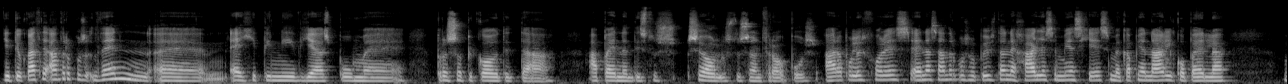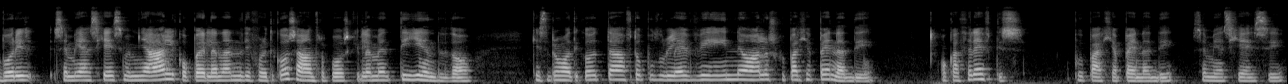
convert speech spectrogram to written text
Γιατί ο κάθε άνθρωπος δεν ε, έχει την ίδια, ας πούμε, προσωπικότητα απέναντι στους, σε όλους τους ανθρώπους. Άρα πολλές φορές ένας άνθρωπος ο οποίος ήταν χάλια σε μια σχέση με κάποια άλλη κοπέλα μπορεί σε μια σχέση με μια άλλη κοπέλα να είναι διαφορετικός άνθρωπος και λέμε τι γίνεται εδώ; Και στην πραγματικότητα αυτό που δουλεύει είναι ο άλλος που υπάρχει απέναντι. Ο καθρέφτης που υπάρχει απέναντι σε μια σχέση.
